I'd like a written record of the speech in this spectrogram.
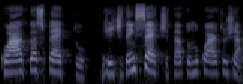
quarto aspecto. A gente tem sete, tá? Estou no quarto já.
